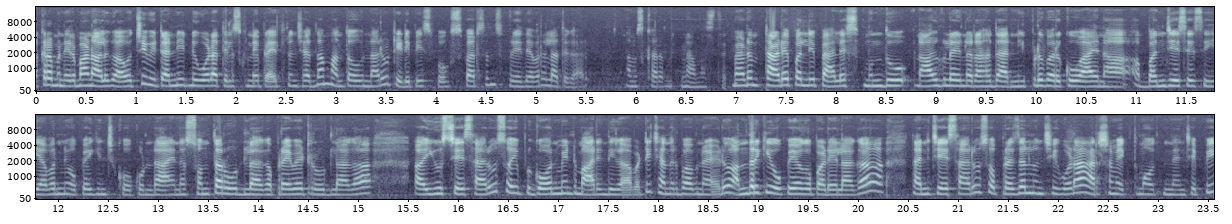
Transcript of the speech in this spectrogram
అక్రమ నిర్మాణాలు కావచ్చు వీటన్నిటిని కూడా తెలుసుకునే ప్రయత్నం చేద్దాం. మనతో ఉన్నారు టీడీపీ స్పోక్స్ పర్సన్ సూర్యదేవర లత గారు. నమస్కారం. నమస్తే. మేడం తాడేపల్లి ప్యాలెస్ ముందు నాలుగు లైన్ల రహదారిని ఇప్పటి వరకు ఆయన బంద్ చేసేసి ఎవరిని ఉపయోగించుకోకుండా ఆయన సొంత రోడ్ లాగా ప్రైవేట్ రోడ్ లాగా యూజ్ చేశారు. సో ఇప్పుడు గవర్నమెంట్ మారింది కాబట్టి చంద్రబాబు నాయుడు అందరికీ ఉపయోగపడేలాగా దాన్ని చేశారు. సో ప్రజల నుంచి కూడా హర్షం వ్యక్తమవుతుందని చెప్పి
